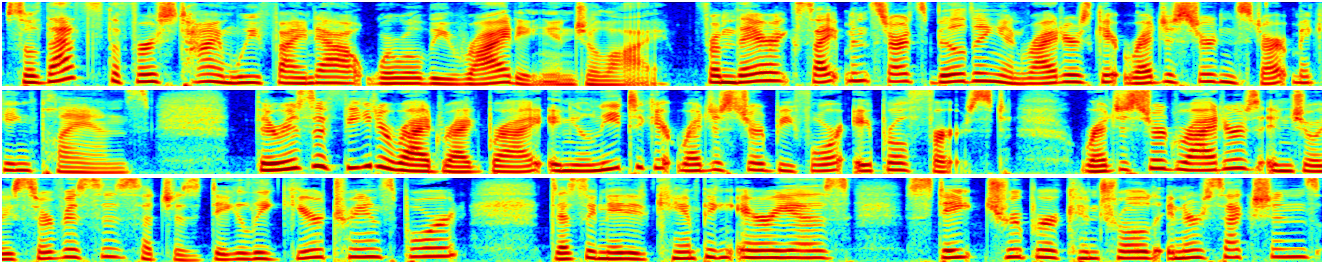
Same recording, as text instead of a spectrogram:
so that's the first time we find out where we'll be riding in July. From there, excitement starts building and riders get registered and start making plans. There is a fee to ride RAGBRAI, and you'll need to get registered before April 1st. Registered riders enjoy services such as daily gear transport, designated camping areas, state trooper controlled intersections,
